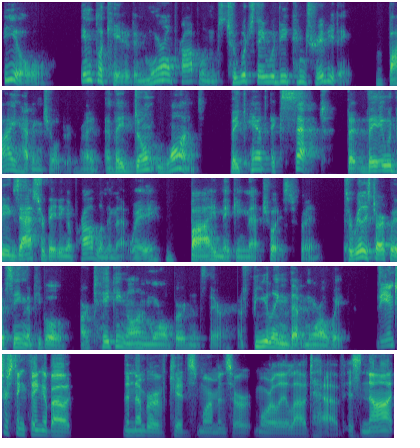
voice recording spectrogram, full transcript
feel implicated in moral problems to which they would be contributing by having children, right? And they don't want, they can't accept that they would be exacerbating a problem in that way by making that choice, right? It's a really stark way of seeing that people are taking on moral burdens there, feeling that moral weight. The interesting thing about the number of kids Mormons are morally allowed to have is not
